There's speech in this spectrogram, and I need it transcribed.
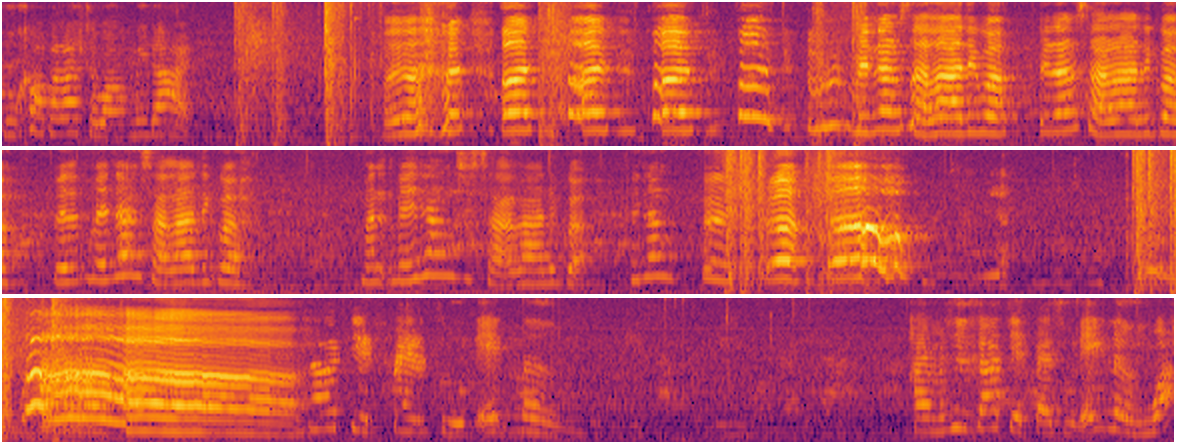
กูเข้าพระราชวังไม่ได้เฮ้ยเฮ้ยเฮ้ยเฮ้ยเฮ้ยเฮ้ยไปนั่งศาลาดีกว่าไปนั่งศาลาดีกว่าไปไปนั่งศาลาดีกว่า มันไปนั่งศาลาดีกว่าไปนั่งเออเออเอออ่า9780 x 1ใครมันชื่อ9780 x 1วะ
